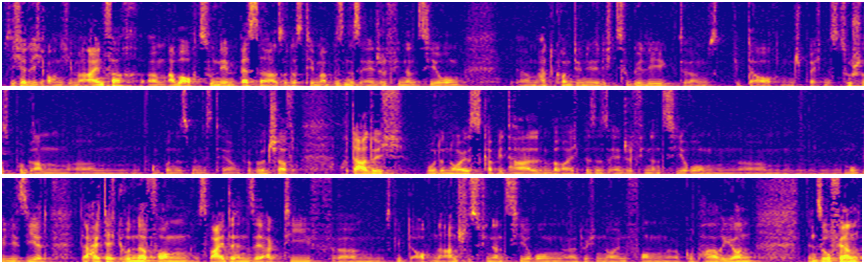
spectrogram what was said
sicherlich auch nicht immer einfach, ähm, aber auch zunehmend besser. Also das Thema Business Angel Finanzierung hat kontinuierlich zugelegt. es gibt da auch ein entsprechendes Zuschussprogramm vom Bundesministerium für Wirtschaft. Auch dadurch wurde neues Kapital im Bereich Business Angel Finanzierung mobilisiert. Der Hightech Gründerfonds ist weiterhin sehr aktiv. Ähm, es gibt auch eine Anschlussfinanzierung äh, durch einen neuen Fonds äh, Coparion. Insofern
